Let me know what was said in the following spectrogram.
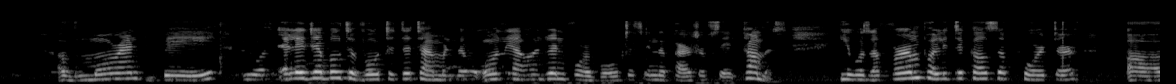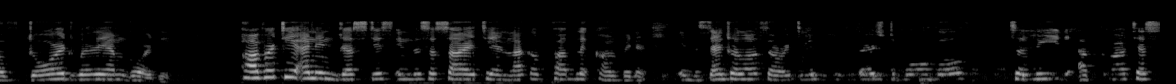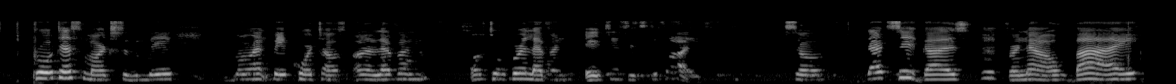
of Morant Bay and was eligible to vote at the time when there were only 104 voters in the parish of St. Thomas. He was a firm political supporter of George William Gordon. Poverty and injustice in the society and lack of public confidence in the central authority urged Bogle to lead a protest protest march to the May, Morant Bay Courthouse on 11 October 11, 1865. So that's it, guys, for now. Bye.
